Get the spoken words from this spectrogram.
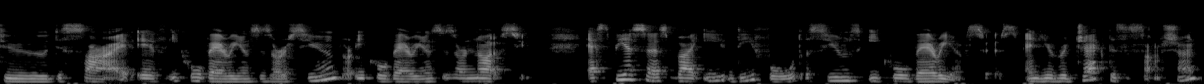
to decide if equal variances are assumed or equal variances are not assumed. SPSS by e default assumes equal variances and you reject this assumption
